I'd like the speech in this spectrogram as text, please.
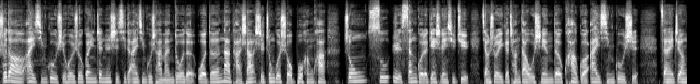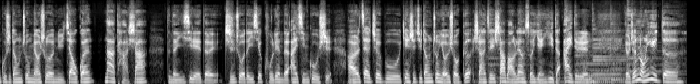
说到爱情故事，或者说关于战争时期的爱情故事，还蛮多的。我的娜塔莎是中国首部横跨中苏日三国的电视连续剧，讲述了一个长达五十年的跨国爱情故事。在这样故事当中，描述了女教官娜塔莎等等一系列的执着的一些苦恋的爱情故事。而在这部电视剧当中，有一首歌是来自于沙宝亮所演绎的《爱的人》，有着浓郁的。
